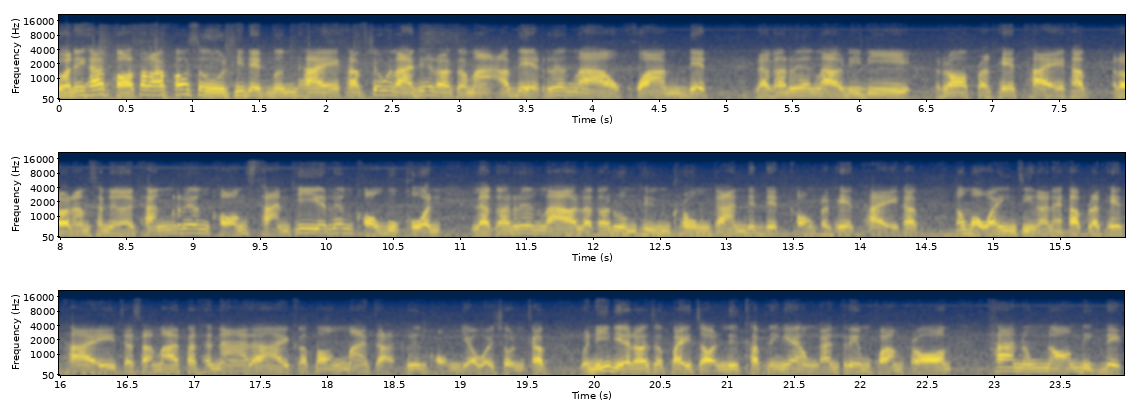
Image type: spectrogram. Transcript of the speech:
สวัสดีครับ ขอต้อนรับเข้าสู่ทีเด็ดเมืองไทยครับ ช่วงเวลาที่เราจะมาอัปเดตเรื่องราวความเด็ด แล้วก็เรื่องราวดีๆ รอบประเทศไทยครับ เรานำเสนอทั้งเรื่องของสถานที่เรื่องของบุคคล แล้วก็เรื่องราวแล้วก็รวมถึงโครงการเด็ด ๆ ของประเทศไทยครับต้องบอกว่าจริงๆแล้วนะครับประเทศไทยจะสามารถพัฒนาได้ก็ต้องมาจากเรื่องของเยาวชนครับวันนี้เดี๋ยวเราจะไปจาะลึกครับในแง่ของการเตรียมความพร้อม ถ้าน้องๆ เด็ก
